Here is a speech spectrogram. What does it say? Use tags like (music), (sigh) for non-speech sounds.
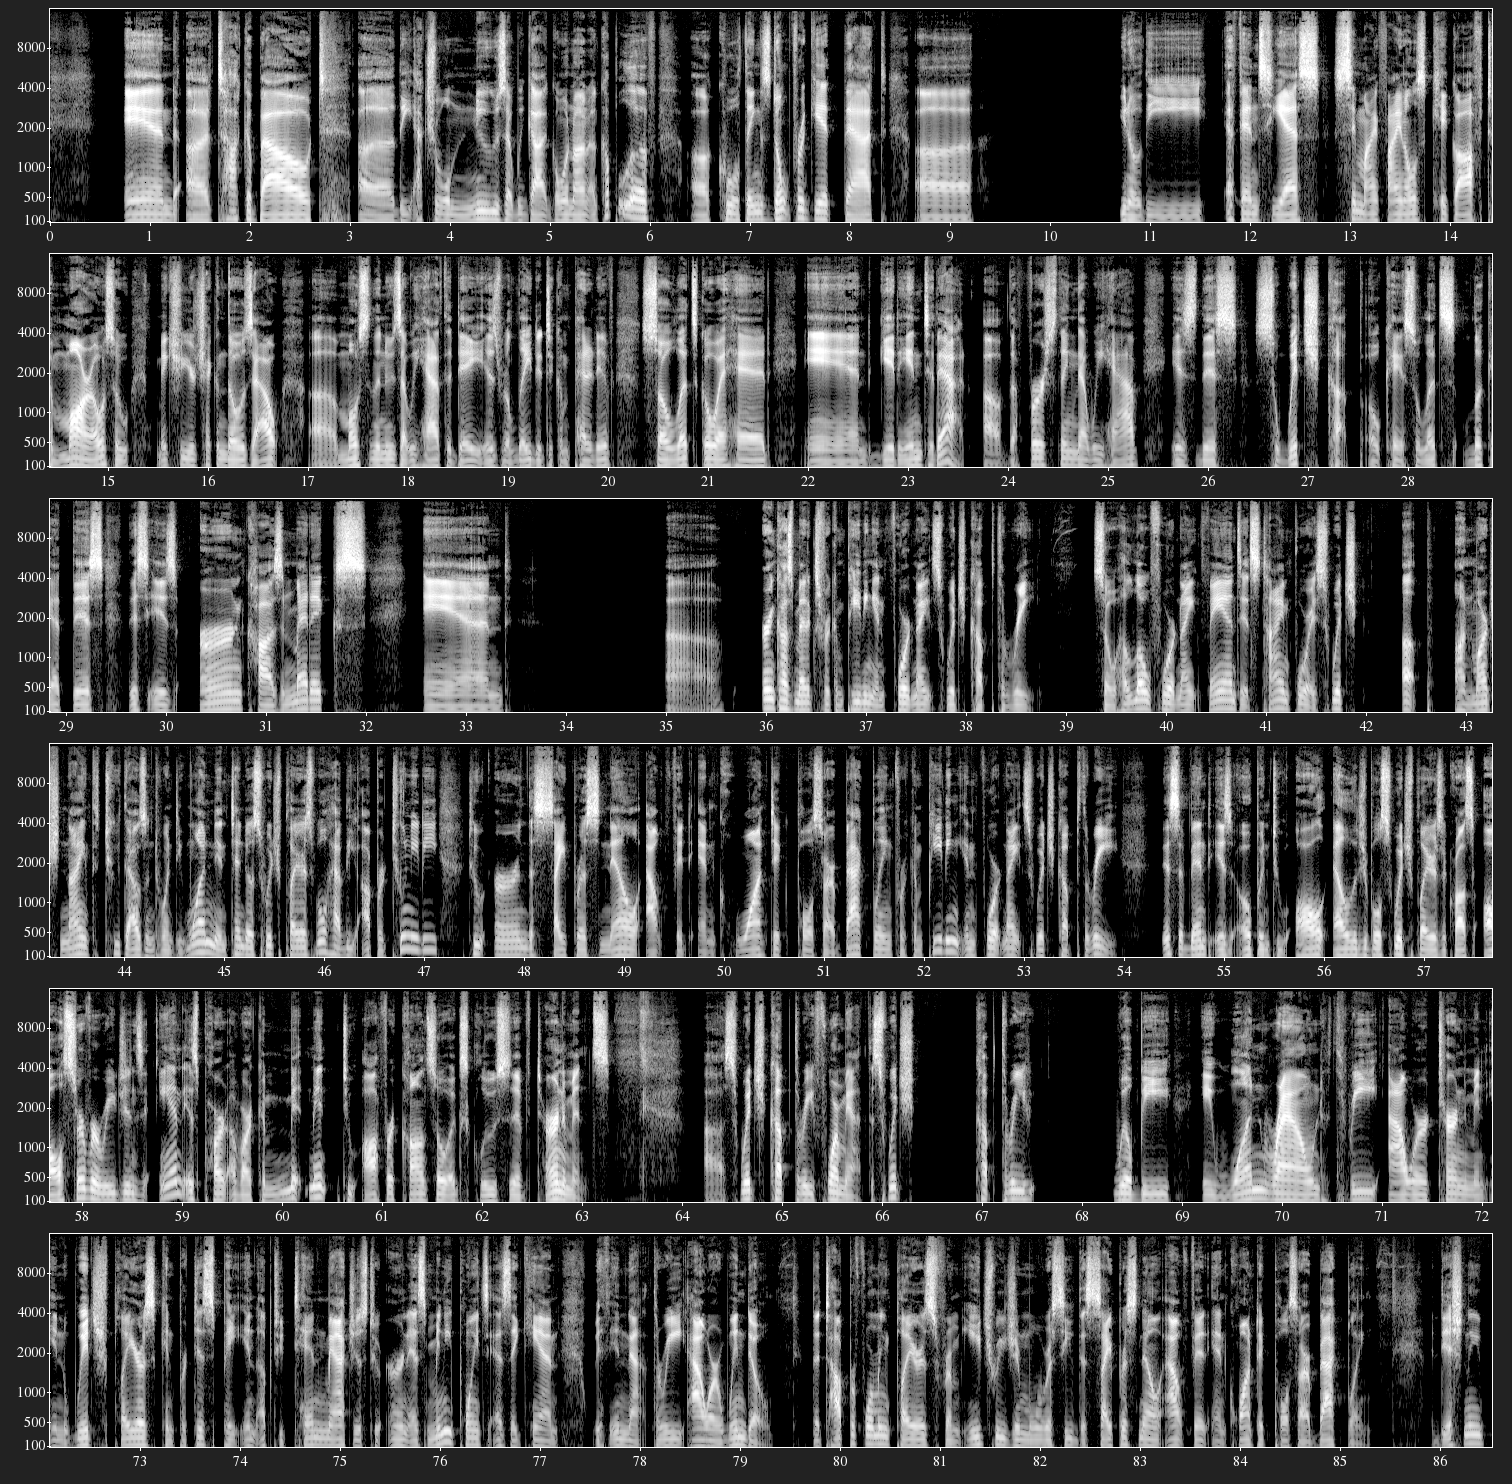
and uh, talk about uh, the actual news that we got going on. A couple of uh, cool things. Don't forget that uh, you know the FNCS semifinals kick off tomorrow, so make sure you're checking those out. Uh, most of the news that we have today is related to competitive, so let's go ahead and get into that. Uh, the first thing that we have is this Switch Cup. Okay, so let's look at this. This is Earn Cosmetics and uh, Earn Cosmetics for competing in Fortnite Switch Cup 3. So, hello, Fortnite fans. It's time for a switch up. On March 9th, 2021, Nintendo Switch players will have the opportunity to earn the Cypress Nell outfit and Quantic Pulsar backbling for competing in Fortnite Switch Cup 3. This event is open to all eligible Switch players across all server regions and is part of our commitment to offer console exclusive tournaments. Uh, Switch Cup 3 format. The Switch Cup 3 will be a one round, three hour tournament in which players can participate in up to 10 matches to earn as many points as they can within that three hour window. The top performing players from each region will receive the Cypress Nell outfit and Quantic Pulsar backbling. Additionally,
